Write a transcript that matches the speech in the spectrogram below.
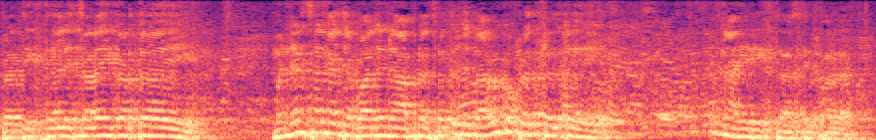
प्रतीक थले चढाई करतोय. मंडळ संघाच्या बाजूने आपल्या स्वतःच्या दावे कोपऱ्यात खेळतोय. नाही रिक्त असते परत.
